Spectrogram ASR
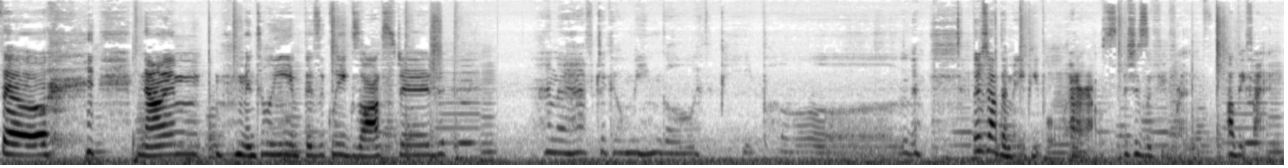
So now I'm mentally and physically exhausted, and I have to go mingle with people. There's not that many people at our house. It's just a few friends. I'll be fine.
